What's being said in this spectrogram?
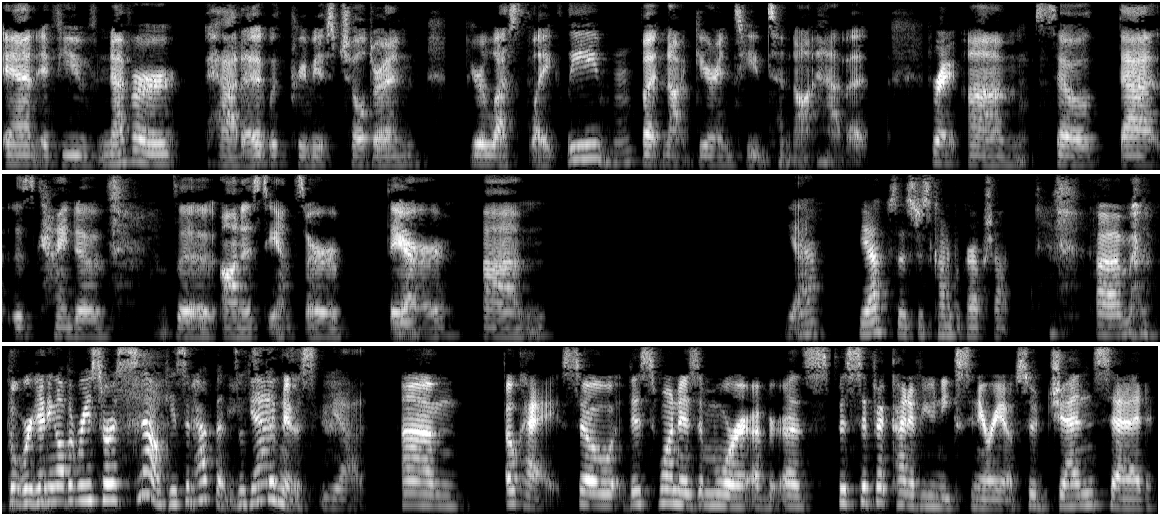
and if you've never had it with previous children, you're less likely, Mhm. but not guaranteed to not have it. Right. Um, so that is kind of the honest answer there. Um, yeah. Yeah. So it's just kind of a crap shot. Um, but we're getting all the resources now in case it happens. That's Yes, good news. Yeah. Um, okay, so this one is a more of a specific kind of unique scenario. So Jen said,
